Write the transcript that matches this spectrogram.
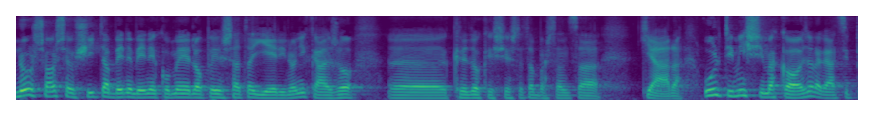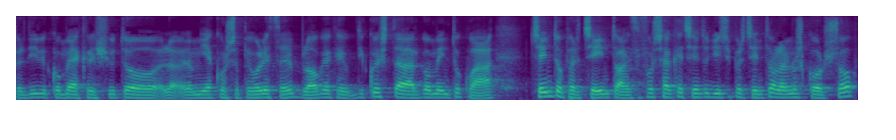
non so se è uscita bene bene come l'ho pensata ieri, in ogni caso eh, credo che sia stata abbastanza chiara. Ultimissima cosa ragazzi per dirvi come è cresciuto la, la mia consapevolezza del blog è che di questo argomento qua 100%, anzi forse anche 110% l'anno scorso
